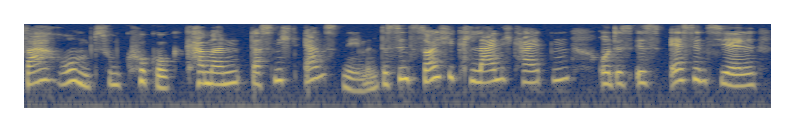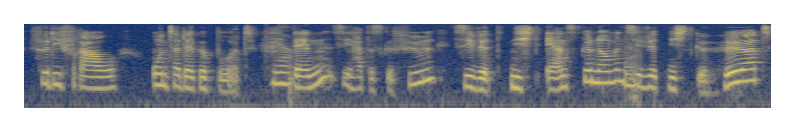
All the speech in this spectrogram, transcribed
Warum zum Kuckuck kann man das nicht ernst nehmen? Das sind solche Kleinigkeiten und es ist essentiell für die Frau unter der Geburt. Ja. Denn sie hat das Gefühl, sie wird nicht ernst genommen, ja. sie wird nicht gehört,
